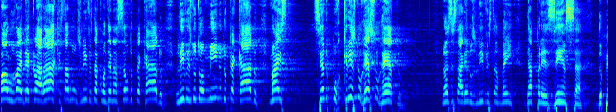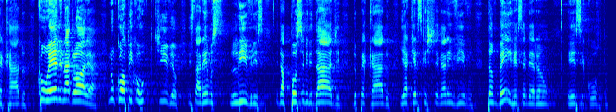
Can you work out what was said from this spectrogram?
Paulo vai declarar que estávamos livres da condenação do pecado, livres do domínio do pecado, mas sendo por Cristo ressurreto, nós estaremos livres também da presença do pecado. Com Ele na glória, num corpo incorruptível, estaremos livres da possibilidade do pecado. E aqueles que estiverem vivos também receberão esse corpo.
